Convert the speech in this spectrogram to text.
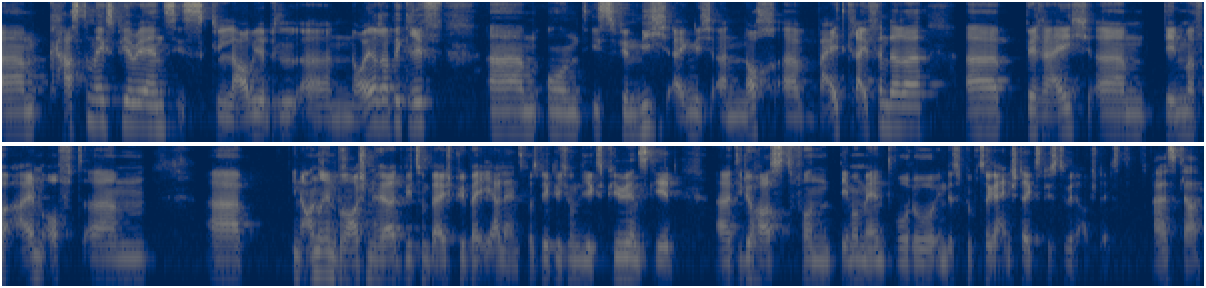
Ähm, Customer Experience ist, glaube ich, ein bisschen äh, neuerer Begriff ähm, und ist für mich eigentlich ein noch äh, weitgreifenderer Bereich, ähm, den man vor allem oft ähm, äh, in anderen Branchen hört, wie zum Beispiel bei Airlines, wo es wirklich um die Experience geht, äh, die du hast von dem Moment, wo du in das Flugzeug einsteigst, bis du wieder aufsteigst. Alles klar.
